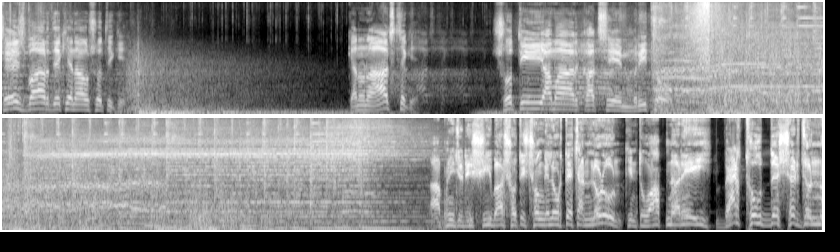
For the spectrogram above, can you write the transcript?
শেষবার দেখে নাও সতীকে। কেননা আজ থেকে সতী আমার কাছে মৃত। আপনি যদি শিব আর সতীর সঙ্গে লড়তে চান, লড়ুন। কিন্তু আপনার এই ব্যর্থ উদ্দেশ্যের জন্য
